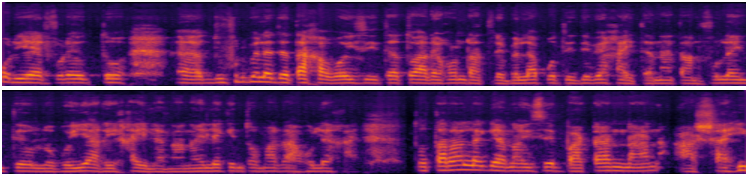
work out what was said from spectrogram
করিয়া এরপরে তো দুপুরবেলা যেটা খাওয়া হয়েছে এটা তো আর এখন রাত্রেবেলা প্রতিদেবে খাইতে না। তান ফুলাইনতে লগই আর খাইলা না, নাইলে কিন্তু আমার রাহুলে খায়। তো তারা লাগে আনা হয়েছে বাটার নান আর শাহি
